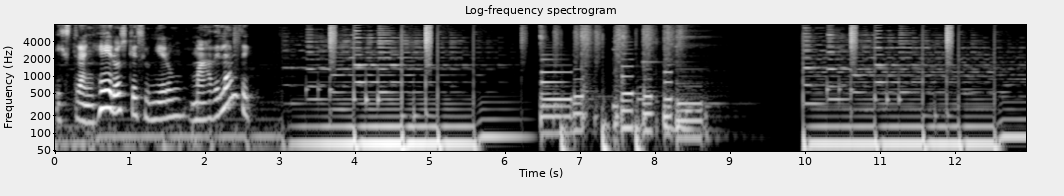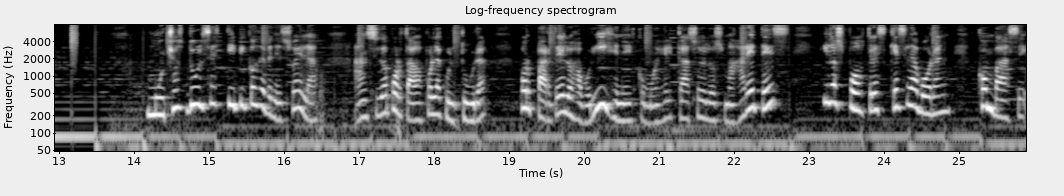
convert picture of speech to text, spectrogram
extranjeros que se unieron más adelante. Muchos dulces típicos de Venezuela han sido aportados por la cultura por parte de los aborígenes, como es el caso de los majaretes y los postres que se elaboran con base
